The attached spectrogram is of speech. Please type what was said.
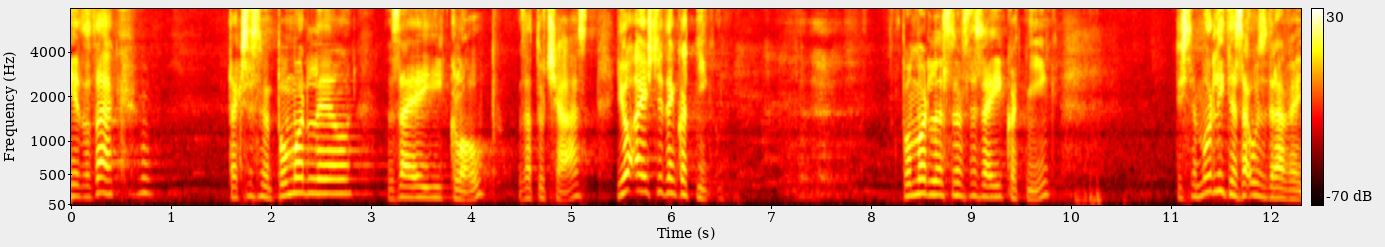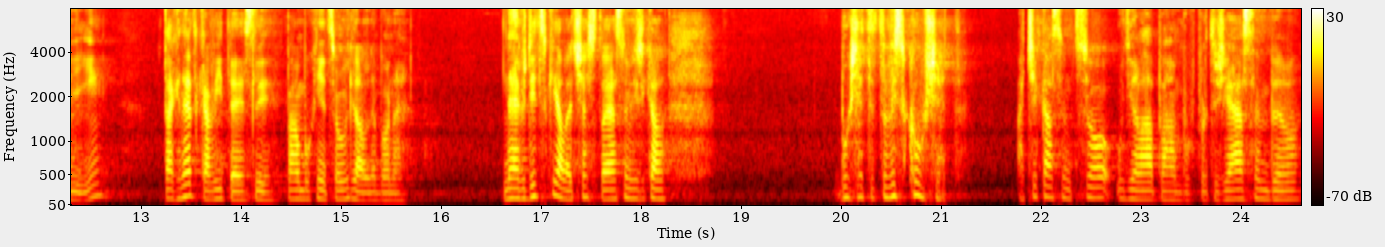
Je to tak? Takže jsem pomodlil za její kloup, za tu část. Jo, a ještě ten kotník. Pomodlil jsem se za její kotník. Když se modlíte za uzdravení, tak hnedka víte, jestli pán Bůh něco udělal nebo ne. Ne vždycky, ale často. Já jsem říkal, můžete to vyzkoušet. A čekal jsem, co udělá pán Bůh, protože já jsem byl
